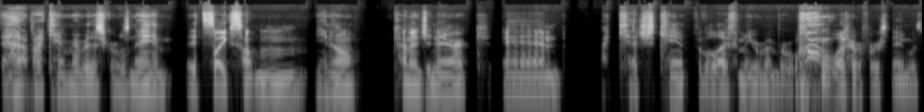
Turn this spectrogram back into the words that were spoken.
and, but I can't remember this girl's name. It's like something, you know, kind of generic, and I, I just can't for the life of me remember what her first name was,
